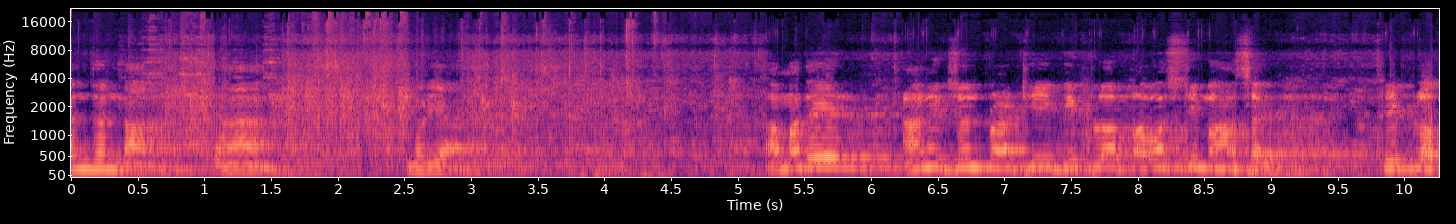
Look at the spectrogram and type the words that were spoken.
অঞ্জন নাথ হ্যাঁ বঢ়িয়া আমাদের আরেকজন প্রার্থী বিপ্লব অবস্থি মহাশয়। বিপ্লব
